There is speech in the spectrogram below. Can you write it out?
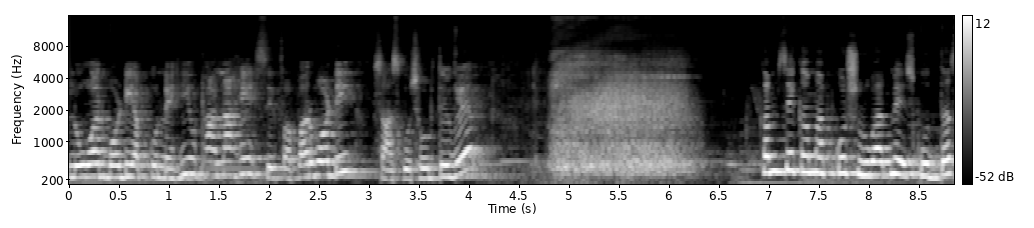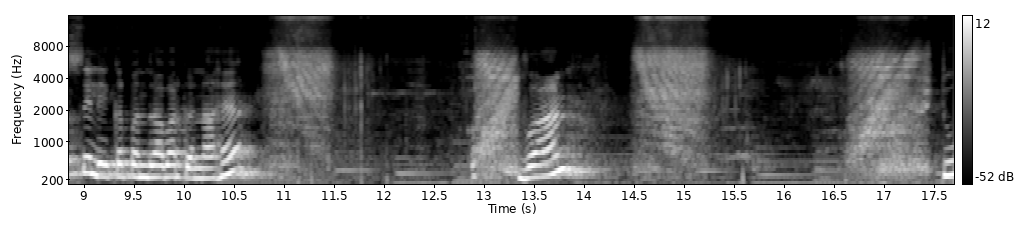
लोअर बॉडी आपको नहीं उठाना है, सिर्फ़ अपर बॉडी सांस को छोड़ते हुए। कम से कम आपको शुरुआत में इसको 10 से लेकर 15 बार करना है। वन टू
